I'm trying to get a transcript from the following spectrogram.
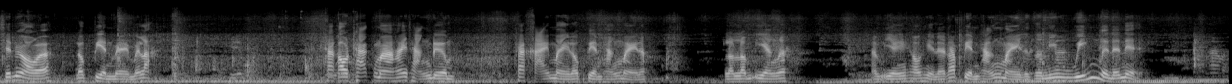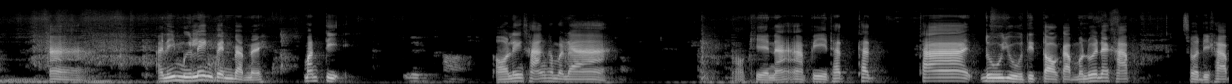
เช็ดไม่ออกเหรอเราเปลี่ยนใหม่ไหมล่ะ ถ้าเขาทักมาให้ถังเดิม ถ้าขายใหม่เราเปลี่ยนถังใหม่นะเราลำเอียงนะ ลำเอียงให้เขาเห็นแล้วถ้าเปลี่ยนถังใหม่แต่ตัวนี้วิ่งเลยนะเนี่ย อ่า อันนี้มือเร่งเป็นแบบไหน มันติ เล่นขาอ๋อเร่งค้างธรรมดา โอเคนะอะพี่ถ้าถ้าถ้าดูอยู่ติดต่อกลับมาด้วยนะครับ สวัสดีครับ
